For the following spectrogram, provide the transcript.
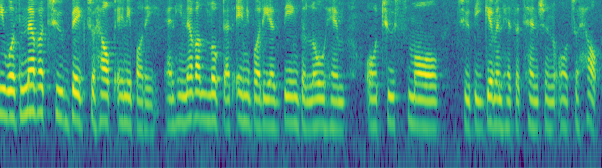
he was never too big to help anybody, and he never looked at anybody as being below him or too small to be given his attention or to help.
